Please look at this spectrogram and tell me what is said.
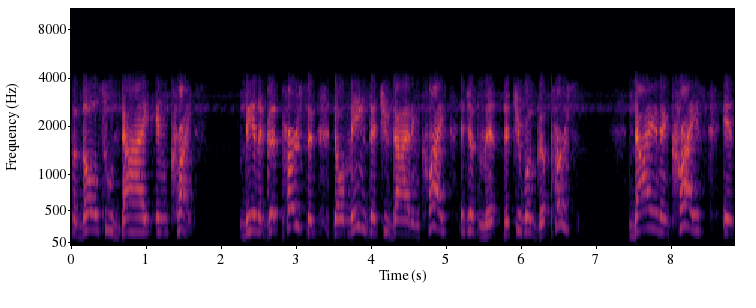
for those who died in Christ. Being a good person don't mean that you died in Christ. It just meant that you were a good person. Dying in Christ is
